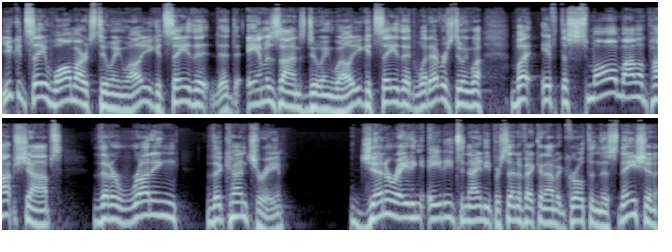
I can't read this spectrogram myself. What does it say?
You could say Walmart's doing well. You could say that, that Amazon's doing well. You could say that whatever's doing well. But if the small mom and pop shops that are running the country generating 80 to 90% of economic growth in this nation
